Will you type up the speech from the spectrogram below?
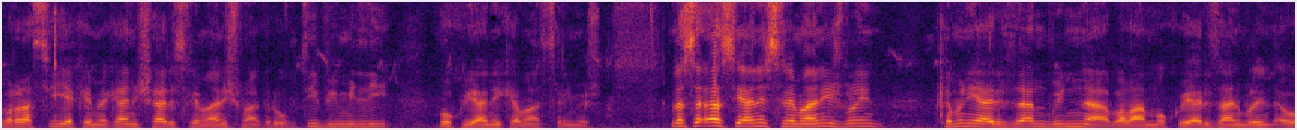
بەڕاستی یەکەمەکانی شاری سلێمانیشمان کرد وکتیپی میلی وەکویانی کەمان سلمش لەسەر ئاسیانی سلێمانیش بڵین کە من یاریزان بووین نا بەڵام وەکو یاریزان بڵین ئەو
